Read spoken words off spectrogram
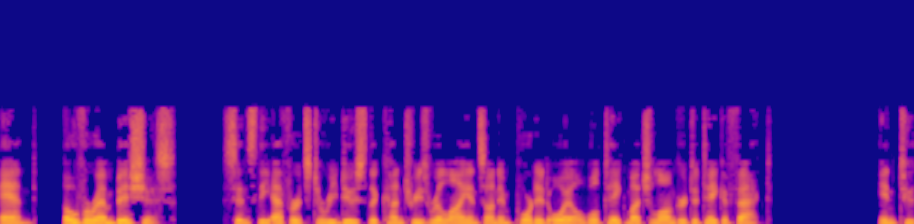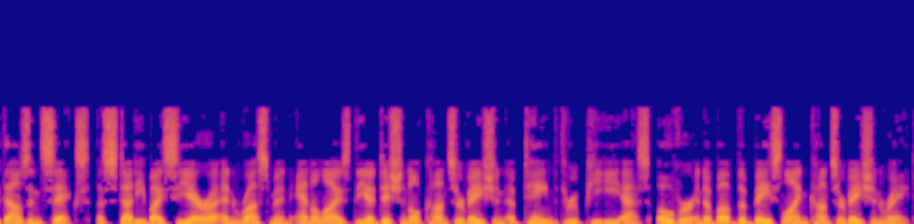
and overambitious since the efforts to reduce the country's reliance on imported oil will take much longer to take effect. In 2006, a study by Sierra and Russman analyzed the additional conservation obtained through PES, over and above the baseline conservation rate.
